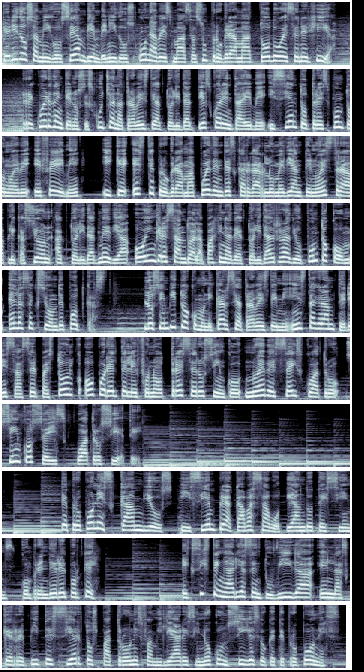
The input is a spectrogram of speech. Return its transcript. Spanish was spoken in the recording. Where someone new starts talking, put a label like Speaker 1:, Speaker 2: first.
Speaker 1: Queridos amigos, sean bienvenidos una vez más a su programa Todo es Energía. Recuerden que nos escuchan a través de actualidad 1040M y 103.9 FM y que este programa pueden descargarlo mediante nuestra aplicación Actualidad Media o ingresando a la página de actualidadradio.com en la sección de podcast. Los invito a comunicarse a través de mi Instagram Teresa Serpa Stolk o por el teléfono 305-964-5647. Te propones cambios y siempre acabas saboteándote sin comprender el por qué. ¿Existen áreas en tu vida en las que repites ciertos patrones familiares y no consigues lo que te propones?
